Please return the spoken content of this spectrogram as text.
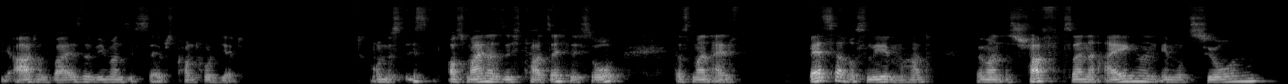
die Art und Weise, wie man sich selbst kontrolliert. Und es ist aus meiner Sicht tatsächlich so, dass man ein besseres Leben hat, wenn man es schafft, seine eigenen Emotionen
